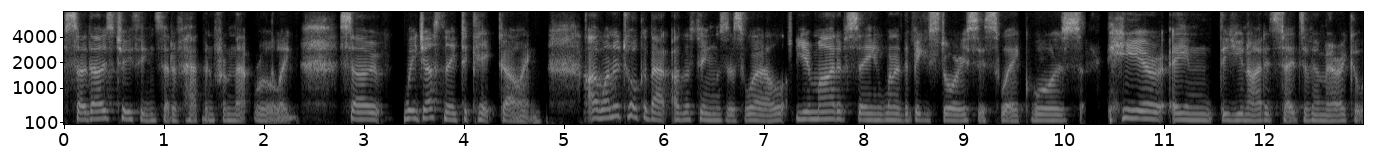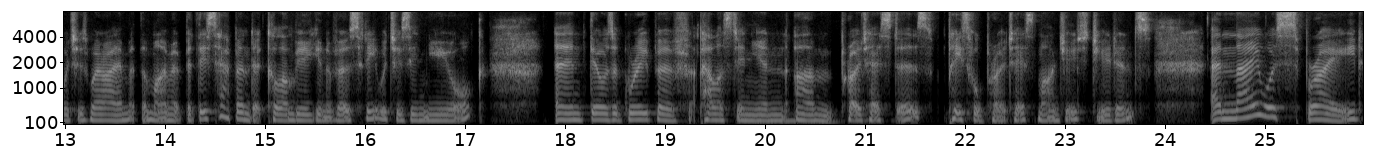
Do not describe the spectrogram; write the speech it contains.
so, those two things that have happened from that ruling. So, we just need to keep going. I want to talk about other things as well. You might have seen one of the big stories this week was here in the United States of America, which is where I am at the moment, but this happened at Columbia University, which is in New York. And there was a group of Palestinian um, protesters, peaceful protests, mind you, students, and they were sprayed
